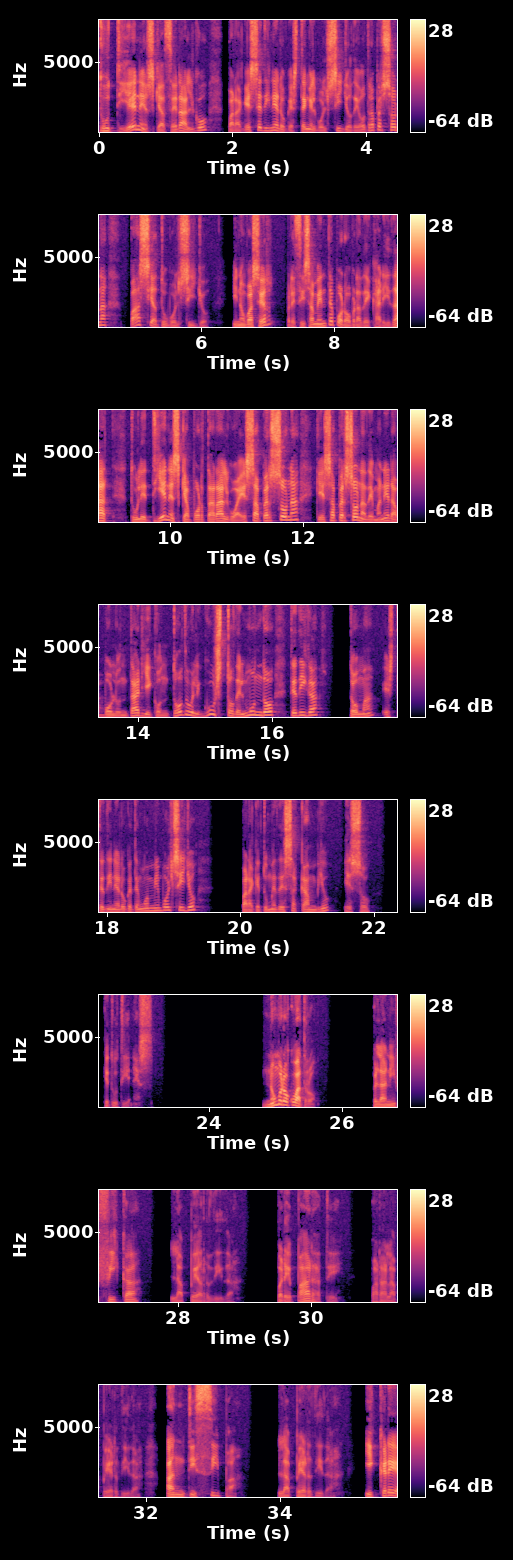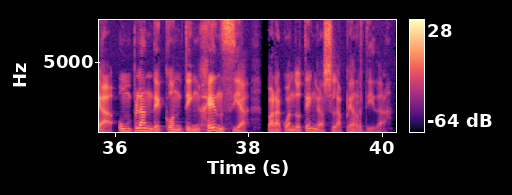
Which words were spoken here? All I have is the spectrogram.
Tú tienes que hacer algo para que ese dinero que esté en el bolsillo de otra persona pase a tu bolsillo. Y no va a ser precisamente por obra de caridad. Tú le tienes que aportar algo a esa persona, que esa persona de manera voluntaria y con todo el gusto del mundo te diga, toma este dinero que tengo en mi bolsillo para que tú me des a cambio eso que tú tienes. Número 4 planifica la pérdida. Prepárate para la pérdida. Anticipa la pérdida y crea un plan de contingencia para cuando tengas la pérdida.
